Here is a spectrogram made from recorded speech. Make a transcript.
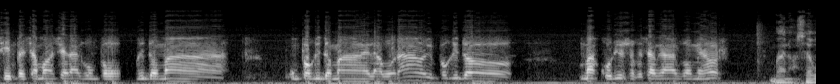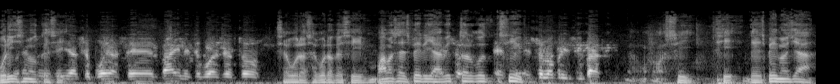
si empezamos a hacer algo un poquito más, un poquito más elaborado y un poquito más curioso, que salga algo mejor. Bueno, segurísimo que sí. Ya se puede hacer baile, se puede hacer todo. Seguro, seguro que sí. Vamos a despedir ya a Víctor Gutiérrez. Sí. Eso es lo principal. Oh, sí, sí. Despedimos ya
